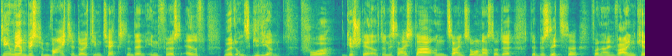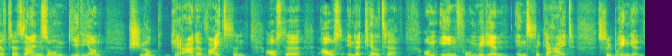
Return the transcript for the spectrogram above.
Gehen wir ein bisschen weiter durch den Text dann in Vers 11 wird uns Gideon vorgestellt. Und es heißt da, und sein Sohn, also der, der Besitzer von einem Weinkelter, sein Sohn Gideon, schlug gerade Weizen aus, der, aus in der Kälte, um ihn vor Midian in Sicherheit zu bringen.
